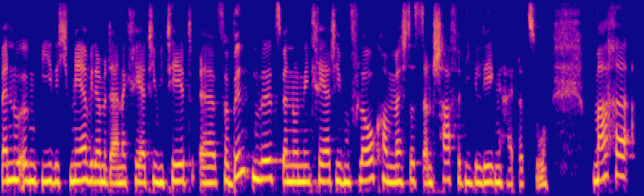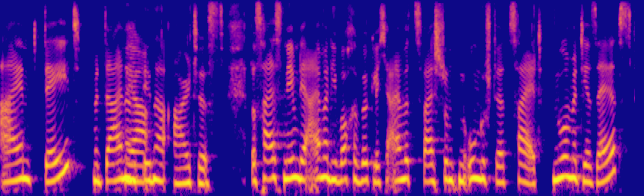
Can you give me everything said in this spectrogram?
wenn du irgendwie dich mehr wieder mit deiner Kreativität äh, verbinden willst, wenn du in den kreativen Flow kommen möchtest, dann schaffe die Gelegenheit dazu. Mache ein Date mit deinem ja. Inner Artist. Das heißt, nimm dir einmal die Woche wirklich ein bis zwei Stunden ungestört Zeit, nur mit dir selbst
